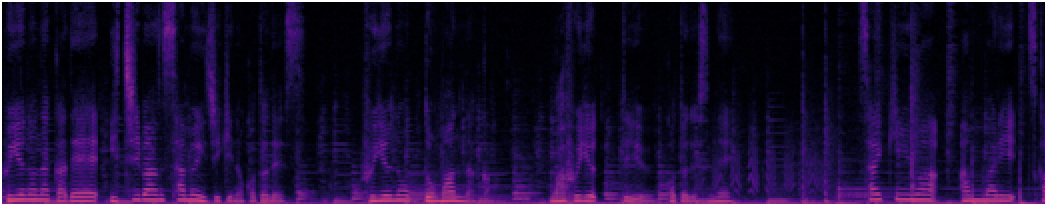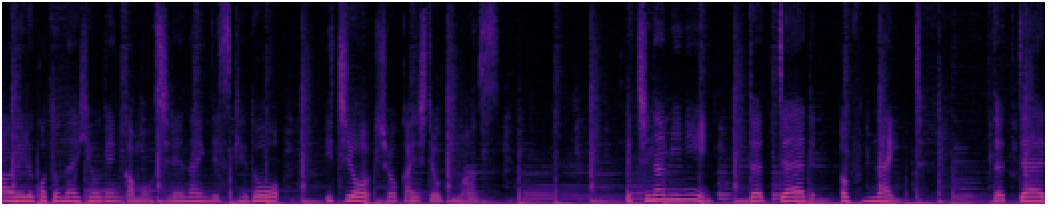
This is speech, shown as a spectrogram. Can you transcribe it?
冬の中で一番寒い時期のことです。冬のど真ん中。真冬っていうことですね。最近はあんまり使われることない表現かもしれないんですけど一応紹介しておきます。でちなみに The Dead of Night The Dead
